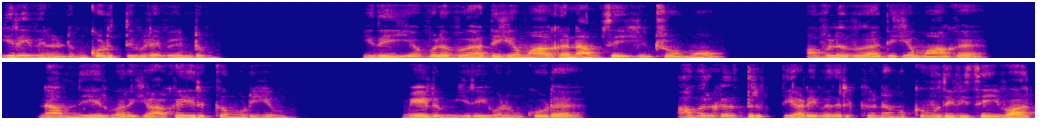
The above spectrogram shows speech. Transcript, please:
இறைவனிடம் கொடுத்துவிட வேண்டும். இதை எவ்வளவு அதிகமாக நாம் செய்கின்றோமோ அவ்வளவு அதிகமாக நாம் நேர்மறையாக இருக்க முடியும். மேலும் இறைவனும் கூட அவர்கள் திருப்தி அடைவதற்கு நமக்கு உதவி செய்வார்.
